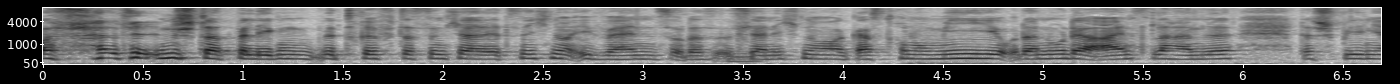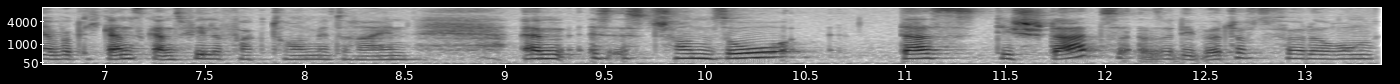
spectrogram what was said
was die Innenstadtbelegung betrifft. Das sind ja jetzt nicht nur Events oder es ist ja mhm. nicht nur Gastronomie oder nur der Einzelhandel. Das spielen ja wirklich ganz, ganz viele Faktoren mit rein. Ähm, es ist schon so, dass die Stadt, also die Wirtschaftsförderung,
